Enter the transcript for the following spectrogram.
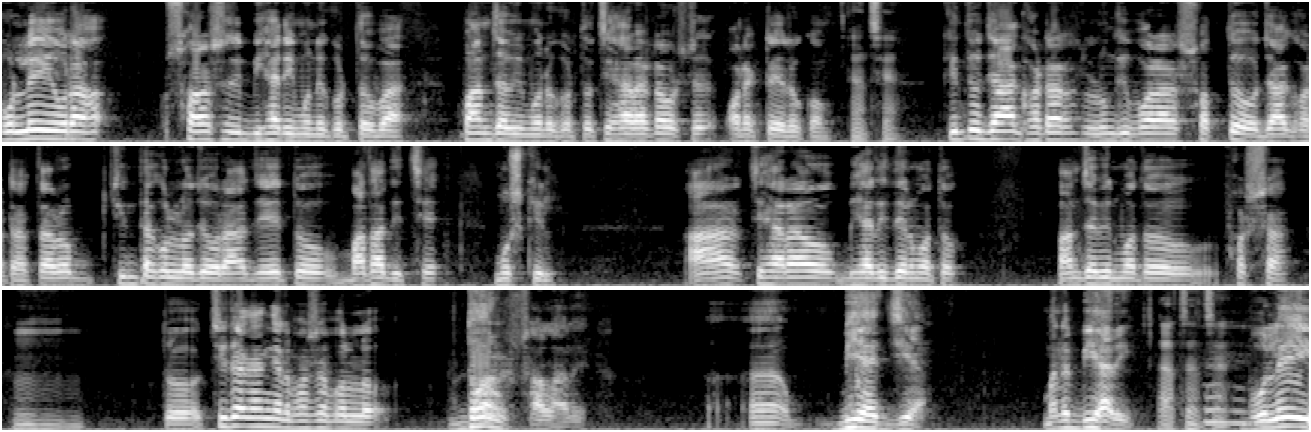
পরলেই ওরা সরাসরি বিহারি মনে করতো বা পাঞ্জাবি মনে করতো চেহারাটাও অনেকটা এরকম। আচ্ছা। কিন্তু যা ঘটার লুঙ্গি পরার সত্ত্বেও যা ঘটার তারও চিন্তা করল যে ওরা যেহেতু বাধা দিচ্ছে মুশকিল। আর চেহারাও বিহারিদের মতো পাঞ্জাবির মতো ফর্সা। তো চিটাগাঙ্গের ভাষা বলল দর সালারে বিহাজিয়া মানে বিহারি। আচ্ছা আচ্ছা। বলেই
